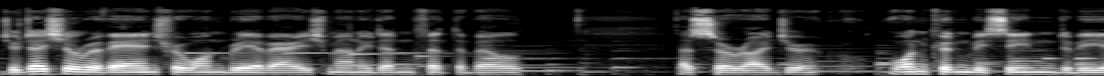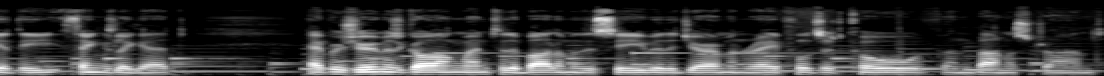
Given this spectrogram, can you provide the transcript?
Judicial revenge for one brave Irishman who didn't fit the bill as Sir Roger. One couldn't be seen to be at the things like that. I presume his gong went to the bottom of the sea with the German rifles at Cobh and Banna Strand.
